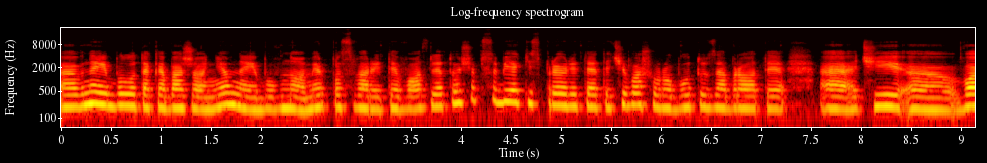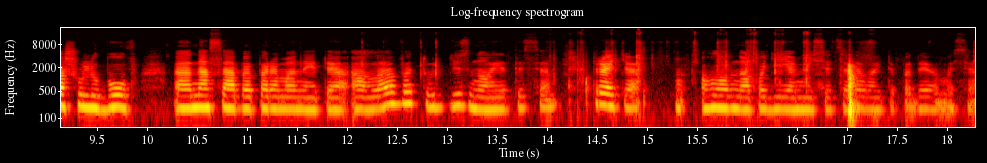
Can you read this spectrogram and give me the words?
Е, В неї було таке бажання, в неї був намір посварити вас для того, щоб собі якісь пріоритети, чи вашу роботу забрати, е, чи е, вашу любов на себе переманити. Але ви тут дізнаєтеся. Третя головна подія місяця. Давайте подивимося.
